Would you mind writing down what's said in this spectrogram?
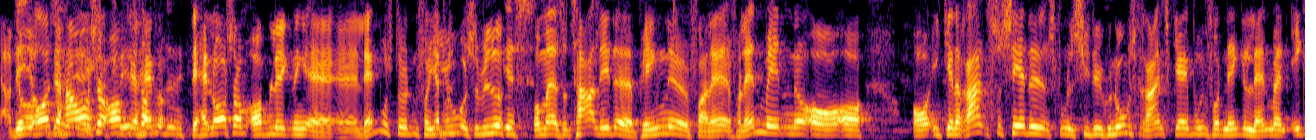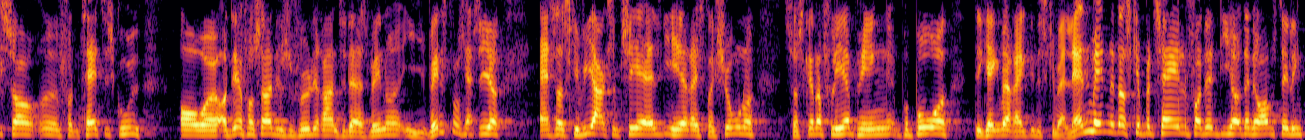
Ja, det, det, er også, det, har også om, det, handler, det handler også om omlægning af landbrugsstøtten for EU og så videre, yes. hvor man altså tager lidt af pengene fra, fra landmændene og, og og i generelt så ser det, skal man sige, det økonomiske regnskab ud for den enkelte landmand ikke så øh, fantastisk ud, og, øh, og derfor så er de jo selvfølgelig rent til deres venner i Venstre, som ja. siger, altså skal vi acceptere alle de her restriktioner, så skal der flere penge på bordet. Det kan ikke være rigtigt. Det skal være landmændene, der skal betale for den, de her, den her omstilling.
